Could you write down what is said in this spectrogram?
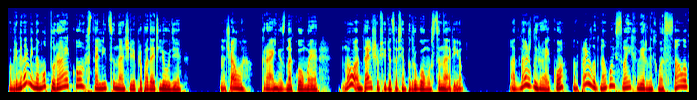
Во времена Минамото Райко в столице начали пропадать люди. Начало крайне знакомое, но дальше все идет совсем по другому сценарию. Однажды Райко отправил одного из своих верных вассалов,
